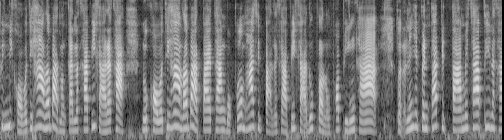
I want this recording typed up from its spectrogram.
พิงค์นี่ขอไว้ที่ห้าร้อยบาทเหมือนกันนะคะ พี่ขานะคะหนูขอไว้ที่ห้าร้อยบาทปลายทางบวกเพิ่มห้าสิบาทเลยค่ะ พี่ขารูปหล่อหลวงพ่อพิงค์ค่ะส่วนอันนี้จะเป็นผ้าปิดตาไม่ทราบที่นะคะ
